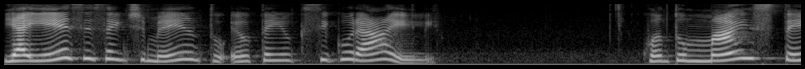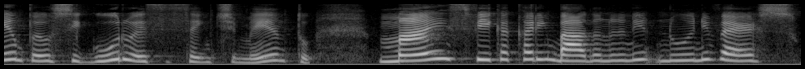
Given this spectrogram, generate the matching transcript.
E aí esse sentimento eu tenho que segurar ele. Quanto mais tempo eu seguro esse sentimento, mais fica carimbado no, no universo.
